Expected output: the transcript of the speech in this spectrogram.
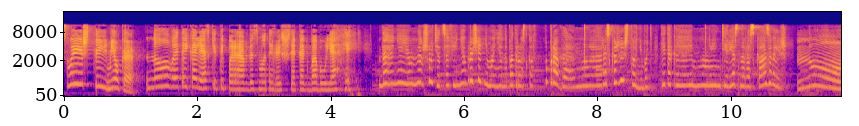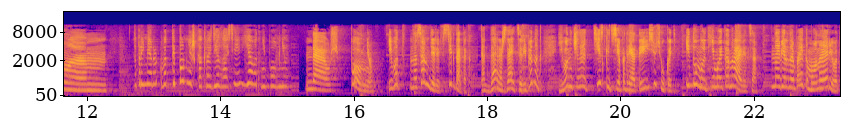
Слышь ты, мелкая, Ну, в этой коляске ты правда смотришься как бабуля. Да они м, шутят, Софи, не обращай внимания на подростков. Ну, правда, расскажи что-нибудь. Ты так э, интересно рассказываешь. Ну, эм, Например, вот ты помнишь, как родилась? Я вот не помню. Да уж, помню. И вот на самом деле всегда так. Когда рождается ребенок, его начинают тискать все подряд и сюсюкать. И думают, ему это нравится. Наверное, поэтому он и орет.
